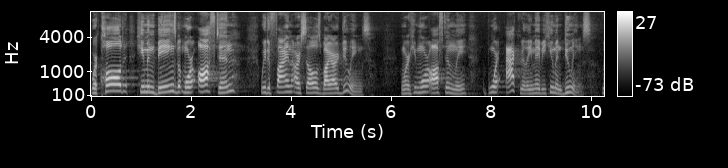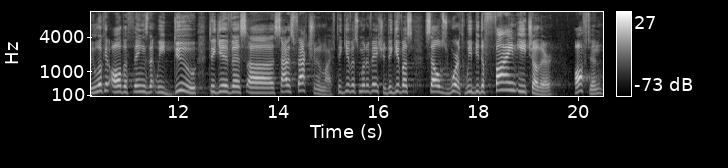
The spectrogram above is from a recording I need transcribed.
We're called human beings, but more often we define ourselves by our doings. And we're more oftenly, more accurately, maybe human doings. We look at all the things that we do to give us uh, satisfaction in life, to give us motivation, to give us selves worth. We define each other often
